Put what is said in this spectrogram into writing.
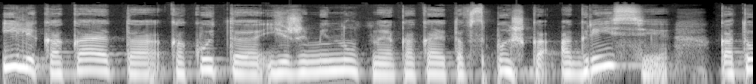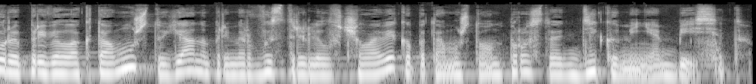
или какая-то какой-то ежеминутная какая-то вспышка агрессии, которая привела к тому, что я, например, выстрелил в человека, потому что он просто дико меня бесит.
